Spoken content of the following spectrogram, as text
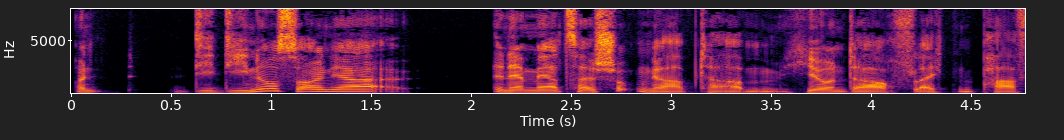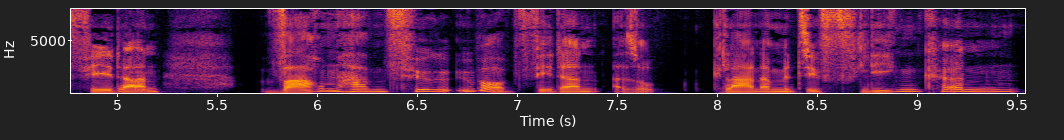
Und die Dinos sollen ja in der Mehrzahl Schuppen gehabt haben, hier und da auch vielleicht ein paar Federn. Warum haben Vögel überhaupt Federn? Also klar, damit sie fliegen können.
